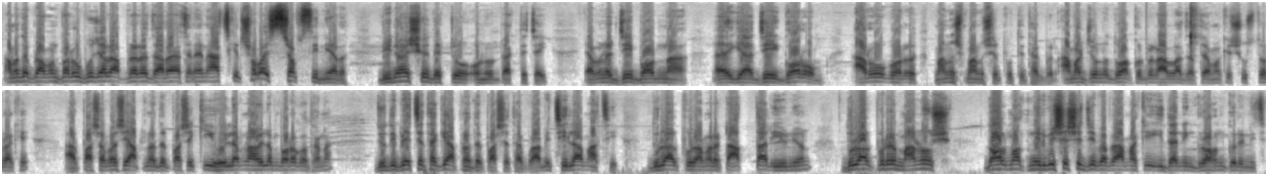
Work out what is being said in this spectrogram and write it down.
আমাদের ব্রাহ্মণপাড়া উপজেলা, আপনারা যারা আছেন আজকের সবাই সব সিনিয়র বিনয়ের সহিত একটু অনুরোধ রাখতে চাই। এবং যে বন্যা, ইয়া, যে গরম আরও বড় মানুষ মানুষের প্রতি থাকবেন। আমার জন্য দোয়া করবেন, আল্লাহ যাতে আমাকে সুস্থ রাখে। আর পাশাপাশি আপনাদের পাশে কি হইলাম না হইলাম বড় কথা না। যদি বেঁচে থাকি আপনাদের পাশে থাকব। আমি ছিলাম, আছি। দুলালপুর আমার একটা আত্মার ইউনিয়ন। দুলালপুরের মানুষ দলমত নির্বিশেষে যেভাবে আমাকে ইদানিং গ্রহণ করে নিছে,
